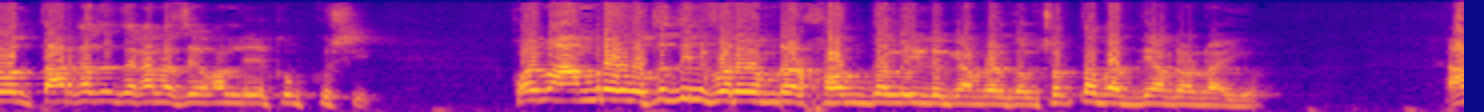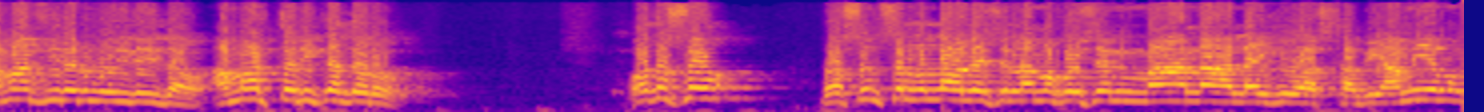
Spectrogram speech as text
দল তার কাছে যেখানে আছে, ওখানে খুব খুশি। কইবা আমরা অতদিন পরে আমরা হক দল এই লোক, আমরা দল সপ্তাহ বাদ দিয়ে আমরা নাইও আমার ফিরের মজুরি দাও, আমার তরিকা ধরো। অথচ রসুল সাল্লাম কইছেন, মা না আলাইহি ওয়াসাবি আমি এবং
